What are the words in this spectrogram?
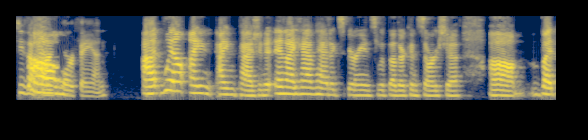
She's a Oh. hardcore fan. Uh, well, I, I'm passionate and I have had experience with other consortia. Um, but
